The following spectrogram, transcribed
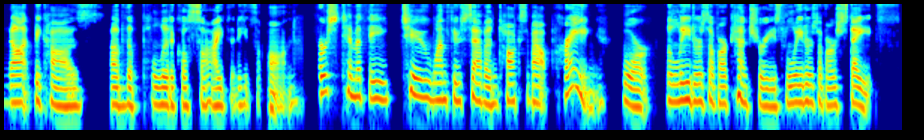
not because of the political side that he's on. First Timothy 2 1 through 7 talks about praying for the leaders of our countries, the leaders of our states,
